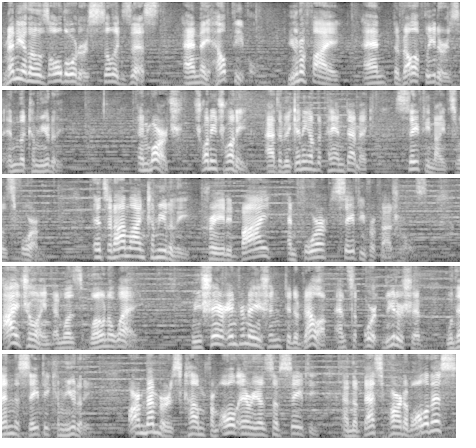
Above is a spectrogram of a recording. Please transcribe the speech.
Many of those old orders still exist, and they help people unify and develop leaders in the community. In March 2020, at the beginning of the pandemic, Safety Knights was formed. It's an online community created by and for safety professionals. I joined and was blown away. We share information to develop and support leadership within the safety community. Our members come from all areas of safety, and the best part of all of this?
